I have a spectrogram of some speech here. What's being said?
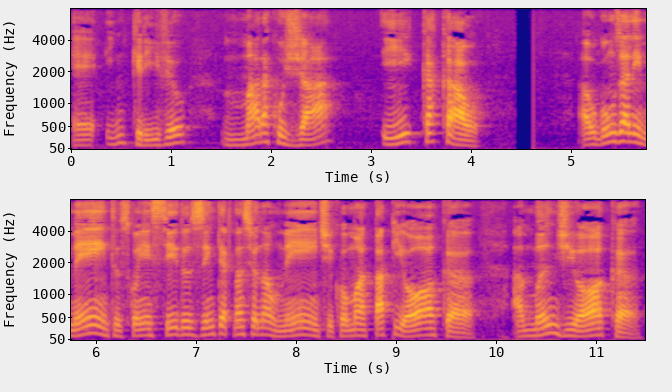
é incrível, maracujá e cacau. Alguns alimentos conhecidos internacionalmente, como a tapioca, a mandioca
